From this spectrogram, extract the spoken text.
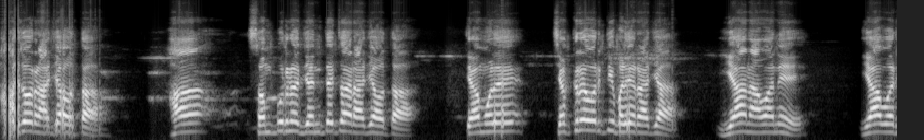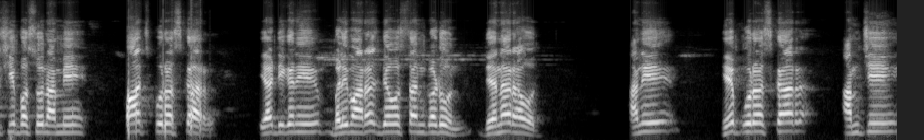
हा जो राजा होता हा संपूर्ण जनतेचा राजा होता त्यामुळे चक्रवर्ती बळीराजा या नावाने या वर्षीपासून आम्ही पाच पुरस्कार या ठिकाणी बळी महाराज देवस्थानकडून देणार आहोत. आणि हे पुरस्कार आमची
